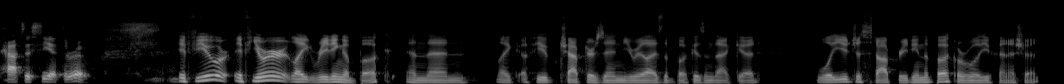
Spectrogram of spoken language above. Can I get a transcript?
have to see it through. Mm. If you were if you're like reading a book and then like a few chapters in you realize the book isn't that good, will you just stop reading the book or will you finish it?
